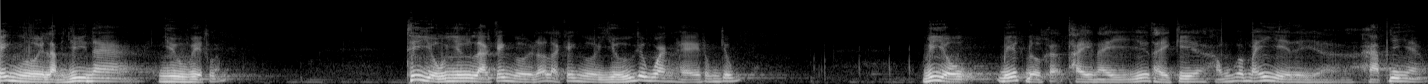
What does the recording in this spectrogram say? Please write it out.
cái người làm duy na nhiều việc lắm. Thí dụ như là cái người đó là cái người giữ cái quan hệ trong chúng. Ví dụ biết được thầy này với thầy kia không có mấy gì thì à, hợp với nhau.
